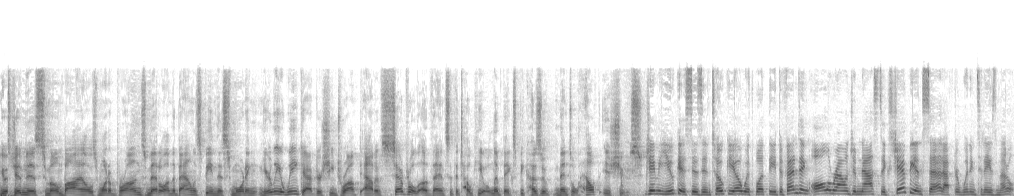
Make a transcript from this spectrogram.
U.S. gymnast Simone Biles won a bronze medal on the balance beam this morning, nearly a week after she dropped out of several events at the Tokyo Olympics because of mental health issues. Jamie Yuccas is in Tokyo with what the defending all-around gymnastics champion said after winning today's medal.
